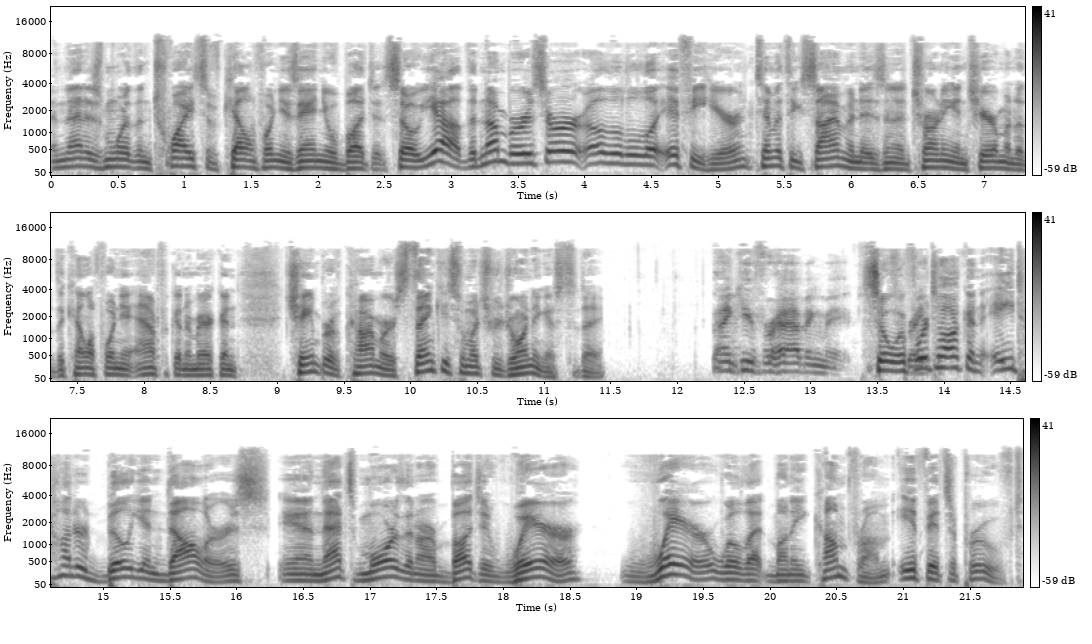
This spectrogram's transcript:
And that is more than twice of California's annual budget. So, yeah, the numbers are a little iffy here. Timothy Simon is an attorney and chairman of the California African American Chamber of Commerce. Thank you so much for joining us today. Thank you for having me. So, it's if we're talking $800 billion, and that's more than our budget, where where will that money come from if it's approved?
